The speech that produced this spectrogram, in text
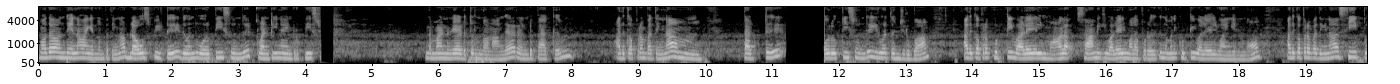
மொதல் வந்து என்ன வாங்கியிருந்தோம் பார்த்தீங்கன்னா ப்ளவுஸ் பீட்டு இது வந்து ஒரு பீஸ் வந்து டுவெண்ட்டி நைன் ருபீஸ் இந்த மாதிரி நிறையா எடுத்திருந்தோம் நாங்கள் ரெண்டு பேக்கு அதுக்கப்புறம் பார்த்திங்கன்னா தட்டு ஒரு பீஸ் வந்து இருபத்தஞ்சி ரூபா. அதுக்கப்புறம் குட்டி வளையல் மாலை சாமிக்கு வளையல் மாலை போடுறதுக்கு இந்த மாதிரி குட்டி வளையல் வாங்கியிருந்தோம். அதுக்கப்புறம் பார்த்திங்கன்னா சீப்பு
